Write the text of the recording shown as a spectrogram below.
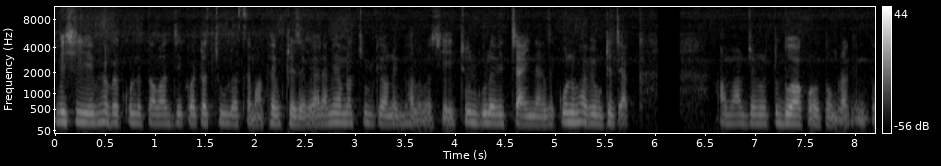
বেশি এইভাবে করলে তো আমার যে কটা চুল আছে মাথায় উঠে যাবে। আর আমি আমার চুলকে অনেক ভালোবাসি। এই চুলগুলো আমি চাই না যে কোনোভাবে উঠে যাক। আমার জন্য একটু দোয়া করো তোমরা কিন্তু।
